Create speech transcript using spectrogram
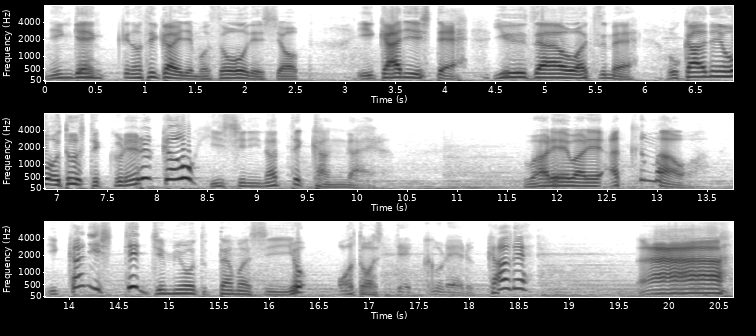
人間の世界でもそうでしょいかにしてユーザーを集めお金を落としてくれるかを必死になって考える。我々悪魔をいかにして寿命と魂を落としてくれるかであ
